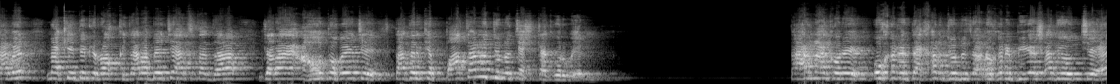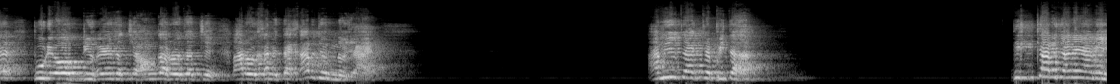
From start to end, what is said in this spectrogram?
যাবেন? নাকি এদেরকে রক্ষা যারা বেঁচে আছে যারা যারা আহত হয়েছে, তাদেরকে বাঁচানোর জন্য চেষ্টা করবেন? তা না করে ওখানে দেখার জন্য যান। ওখানে বিয়ে শাদী হচ্ছে হ্যাঁ? পুড়ে অগ্নি হয়ে যাচ্ছে অঙ্গার হয়ে যাচ্ছে, আর ওখানে দেখার জন্য যায়। আমিও তো একটা পিতা। ধিক্কার জানি আমি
